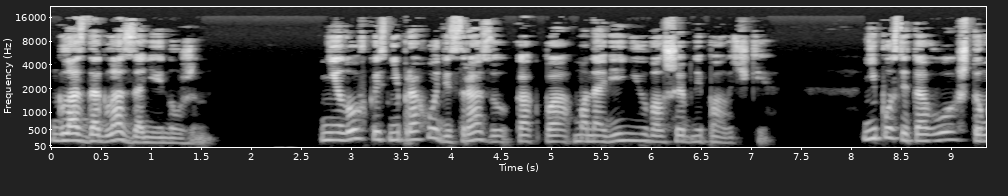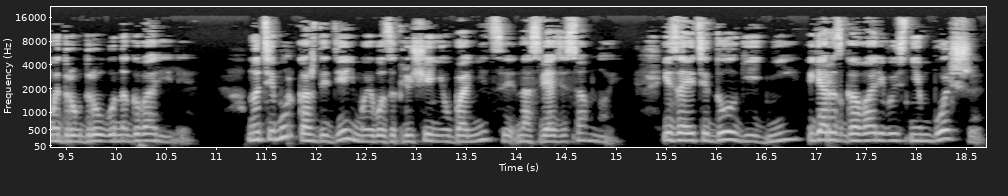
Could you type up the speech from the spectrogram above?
глаз да глаз за ней нужен. Неловкость не проходит сразу, как по мановению волшебной палочки. Не после того, что мы друг другу наговорили. Но Тимур каждый день моего заключения в больнице на связи со мной. И за эти долгие дни я разговариваю с ним больше,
